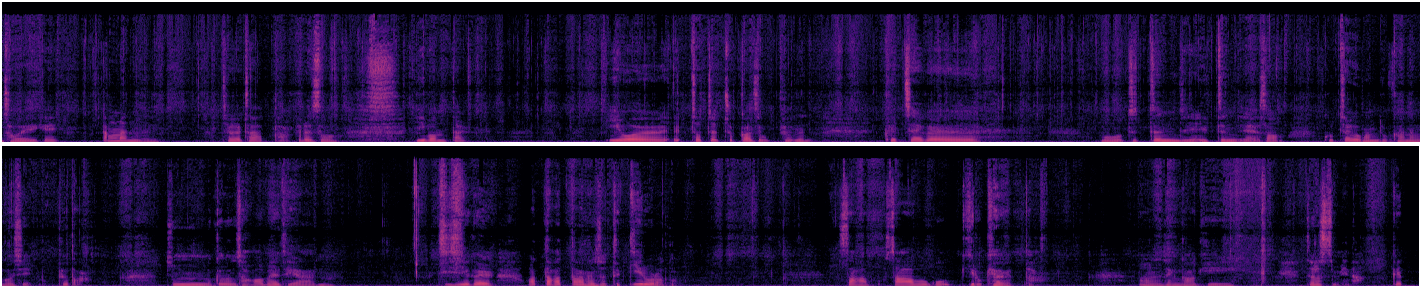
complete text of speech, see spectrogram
저에게 딱 맞는 책을 찾았다. 그래서 이번 달 2월 첫째 주까지 목표는 그 책을 뭐 듣든지 읽든지 해서 그 책을 완독하는 것이 목표다. 좀 그런 사업에 대한 지식을 왔다 갔다 하면서 듣기로라도 쌓아, 쌓아보고 기록해야겠다. 라는 생각이 들었습니다. 끝!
